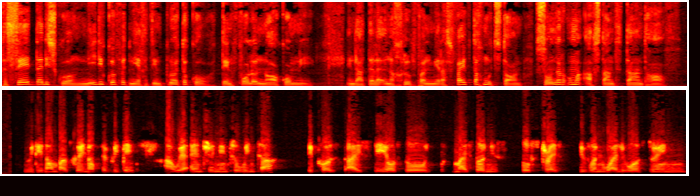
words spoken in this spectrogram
gesê het dat die skool nie die COVID-19 protokol ten volle nakom nie en dat hulle in 'n groep van meer as 50 moet staan sonder om 'n afstand te handhaaf. With the numbers going up every day and we are entering into winter because I see also my son is so stressed even while he was doing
